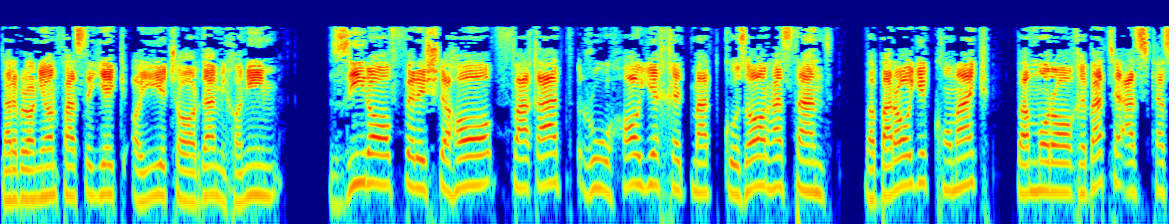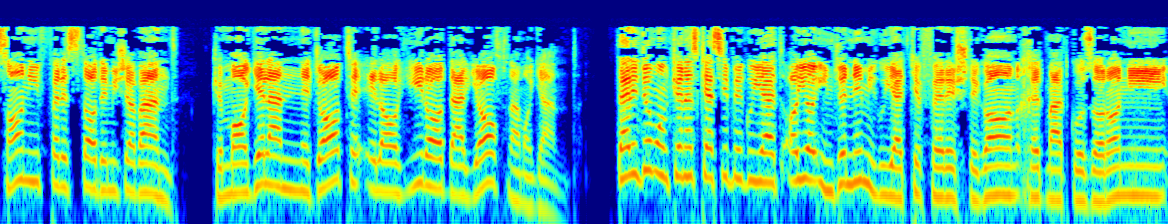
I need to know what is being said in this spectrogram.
در ابرانیان فصل یک آیه 14 می خانیم زیرا فرشته ها فقط روحهای خدمتگزار هستند و برای کمک و مراقبت از کسانی فرستاده می شوند که مایلن نجات الهی را دریافت نمایند. در اینجا ممکن است کسی بگوید آیا اینجا نمی‌گوید که فرشتگان خدمتگزارانی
